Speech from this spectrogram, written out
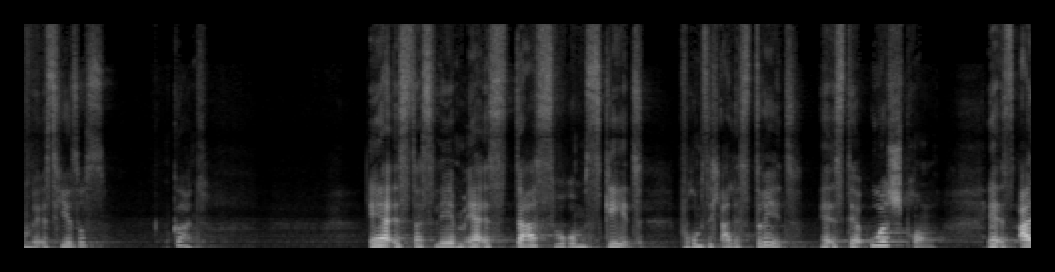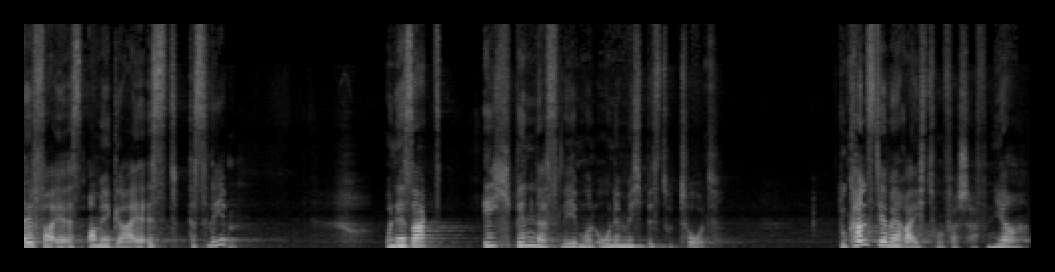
Und wer ist Jesus? Gott. Er ist das Leben. Er ist das, worum es geht, worum sich alles dreht. Er ist der Ursprung. Er ist Alpha, er ist Omega, er ist das Leben. Und er sagt, ich bin das Leben und ohne mich bist du tot. Du kannst dir mehr Reichtum verschaffen, ja.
